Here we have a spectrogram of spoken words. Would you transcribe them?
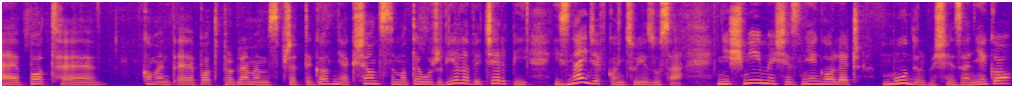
e, pod e, pod programem sprzed tygodnia ksiądz Tymoteusz wiele wycierpi i znajdzie w końcu Jezusa. Nie śmiejmy się z Niego, lecz módlmy się za Niego.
